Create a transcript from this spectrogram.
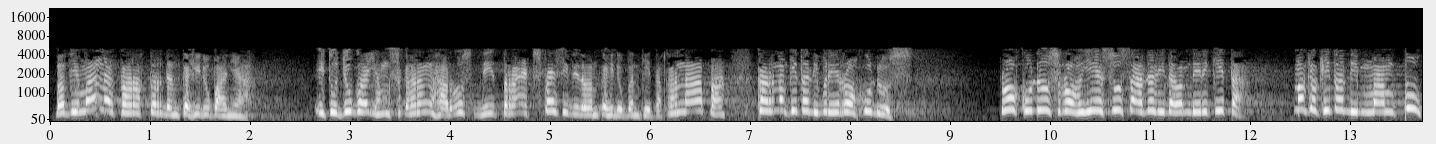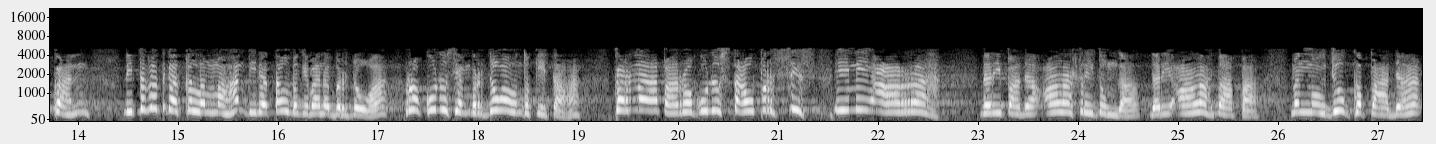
Bagaimana karakter dan kehidupannya? Itu juga yang sekarang harus terekspresi di dalam kehidupan kita. Karena apa? Karena kita diberi roh kudus. Roh kudus, roh Yesus ada di dalam diri kita. Maka kita dimampukan di tengah-tengah kelemahan tidak tahu bagaimana berdoa. Roh kudus yang berdoa untuk kita. Karena apa? Roh kudus tahu persis ini arah daripada Allah Tritunggal. Dari Allah Bapa menuju kepada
